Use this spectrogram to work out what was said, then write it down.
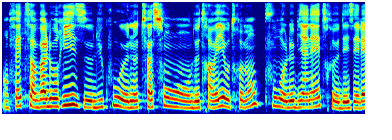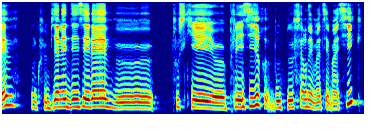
En fait, ça valorise du coup notre façon de travailler autrement pour le bien-être des élèves. Donc le bien-être des élèves, tout ce qui est plaisir, donc de faire des mathématiques.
